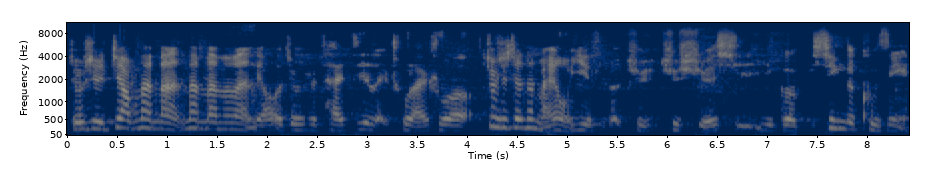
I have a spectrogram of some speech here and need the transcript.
就是这样慢慢慢慢慢慢聊，就是才积累出来说，就是真的蛮有意思的，去去学习一个新的 cuisine，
